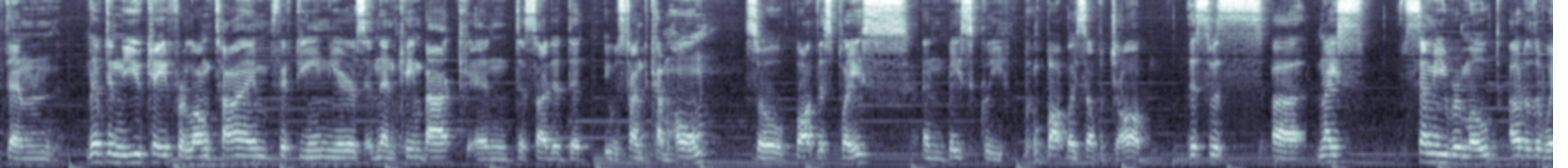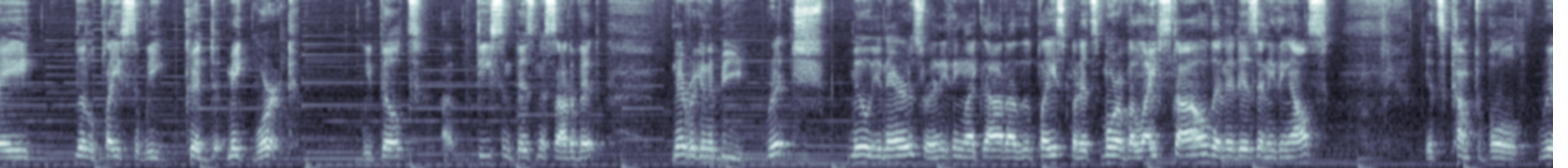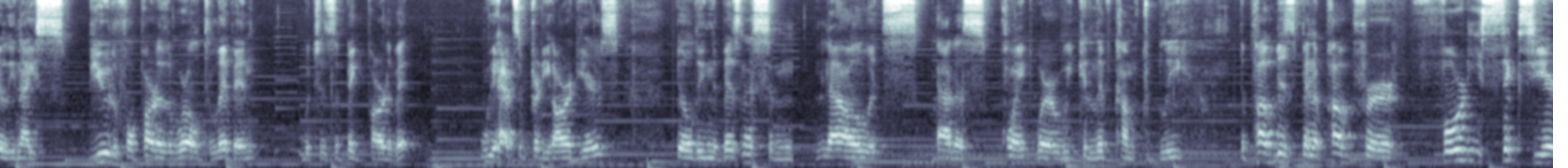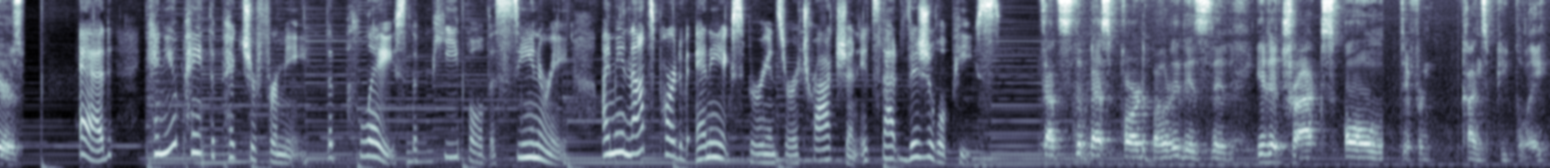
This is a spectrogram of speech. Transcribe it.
Then lived in the UK for a long time, 15 years, and then came back and decided that it was time to come home. So bought this place and basically bought myself a job. This was a nice, semi-remote, out of the way little place that we could make work. We built a decent business out of it. Never going to be rich, millionaires or anything like that out of the place, but it's more of a lifestyle than it is anything else. It's a comfortable, really nice, beautiful part of the world to live in, which is a big part of it. We had some pretty hard years building the business, and now it's at a point where we can live comfortably. The pub has been a pub for 46 years. Ed, can you paint the picture for me? The place, the people, the scenery. I mean, that's part of any experience or attraction. It's that visual piece. That's the best part about it is that it attracts all different kinds of people, eh?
